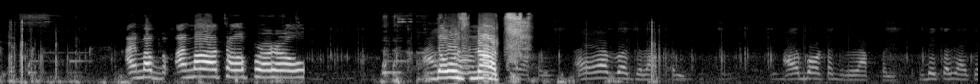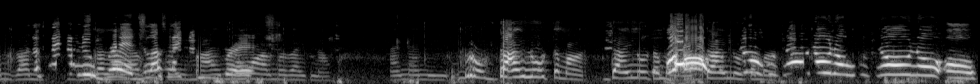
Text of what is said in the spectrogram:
Yes. I'm a, I'm a teleporter. I Those nuts. grapple. I have a grapple. I bought a grapple because I can run. Let's make a new bridge. have Let's make a new no armor right now. And I mean, bro, Dino Tamer, Dino Tamer, Oh, Dino no, Tamer. no, no, no, no, oh,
